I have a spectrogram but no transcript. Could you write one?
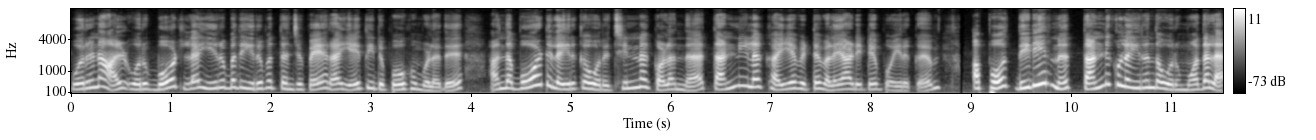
ஒரு நாள் ஒரு போட்டில் இருபது இருபத்தஞ்சு பேரை ஏற்றிட்டு போகும் பொழுது அந்த போட்டில் இருக்க ஒரு சின்ன குழந்தை தண்ணியில் கையை விட்டு விளையாடிட்டே போயிருக்கு. அப்போது திடீர்னு தண்ணிக்குள்ளே இருந்த ஒரு முதல்ல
